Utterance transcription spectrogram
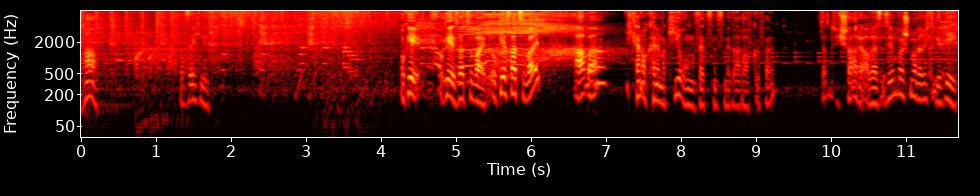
Aha. Tatsächlich. Okay, okay, es war zu weit. Okay, es war zu weit. Aber ich kann auch keine Markierungen setzen, ist mir gerade aufgefallen. Das ist natürlich schade, aber es ist jedenfalls schon mal der richtige Weg.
